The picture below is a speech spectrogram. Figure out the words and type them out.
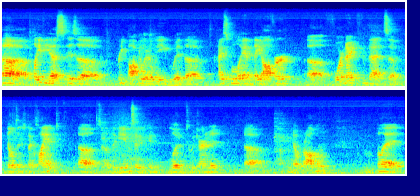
Uh, Play VS is a pretty popular league with uh, high school, and they offer uh, Fortnite that's uh, built into the client uh, of the game, so you can load into a tournament uh, no problem. But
